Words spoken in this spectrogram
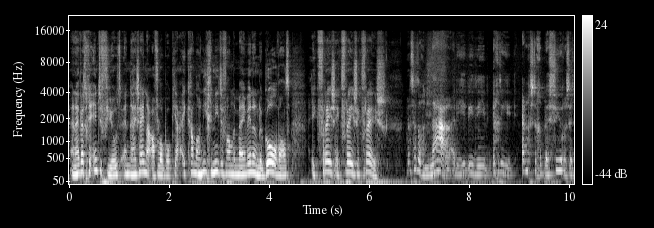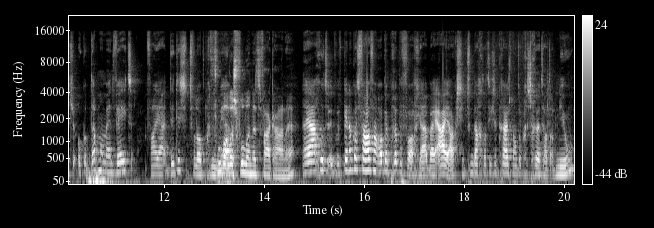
En hij werd geïnterviewd. En hij zei na afloop ook... Ja, ik kan nog niet genieten van de, mijn winnende goal. Want ik vrees, ik vrees, ik vrees. Maar dat is toch naar, die, die, die, echt die ernstige blessures. Dat je ook op dat moment weet van ja, dit is het voorlopig niet Voetballers voelen het vaak aan, hè? Nou ja, goed, we kennen ook het verhaal van Robin Pruppen vorig jaar bij Ajax. Die toen dacht dat hij zijn kruisband ook gescheurd had opnieuw.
